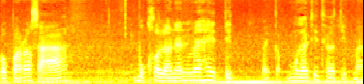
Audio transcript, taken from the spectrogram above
ปกปักรักษาบุคคลเหล่านั้นไม่ให้ติดไปกับเหมือนที่เธอติดมา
